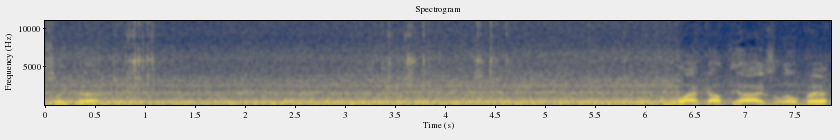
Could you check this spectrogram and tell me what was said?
just like that. Black out the eyes a little bit.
